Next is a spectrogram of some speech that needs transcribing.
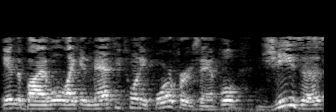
in the Bible, like in Matthew 24, for example, Jesus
